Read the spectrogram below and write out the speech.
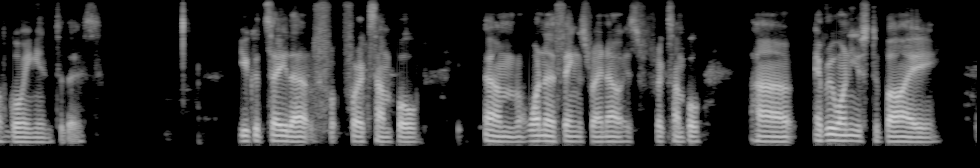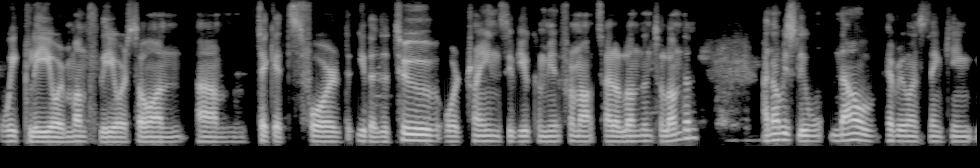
of going into this you could say that for, for example um, one of the things right now is for example uh, everyone used to buy weekly or monthly or so on um, tickets for either the tube or trains if you commute from outside of London to London. And obviously now everyone's thinking,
